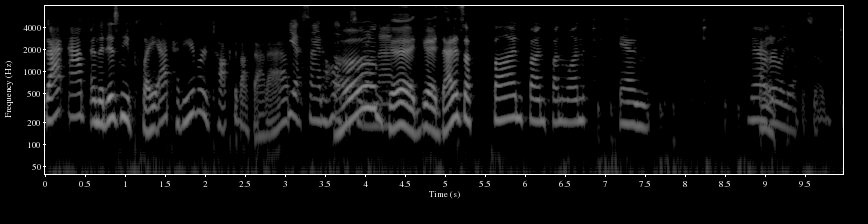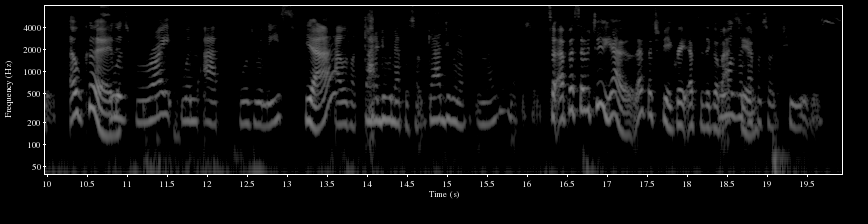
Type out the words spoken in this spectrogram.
that app and the Disney Play app. Have you ever talked about that app? Yes, I had a whole episode Oh, on that. good, good. That is a fun, fun, fun one. And Very Right. early episode too. oh, good. It was right when the app was released. yeah. I was like, gotta do an episode, gotta do an episode, and I did an episode. So episode two, yeah, that, that should be a great episode to go it back wasn't to. episode two; it was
